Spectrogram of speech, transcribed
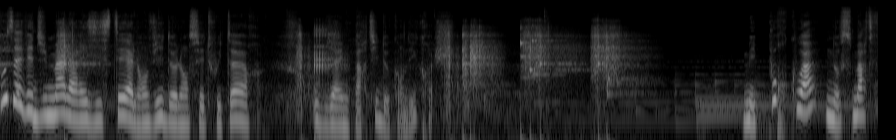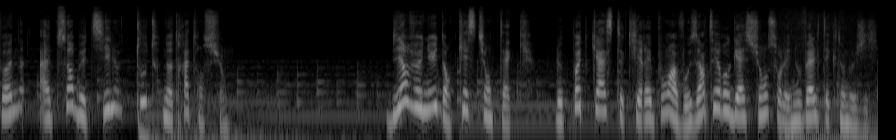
vous avez du mal à résister à l'envie de lancer Twitter ou bien une partie de Candy Crush. Mais pourquoi nos smartphones absorbent-ils toute notre attention? Bienvenue dans Question Tech, le podcast qui répond à vos interrogations sur les nouvelles technologies.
